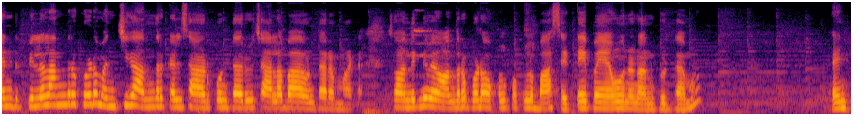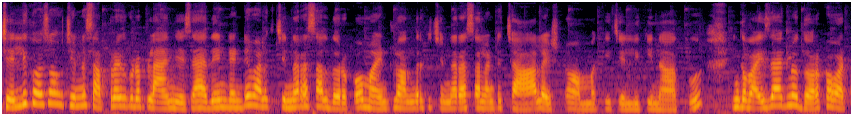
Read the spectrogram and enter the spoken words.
అండ్ పిల్లలందరూ కూడా మంచిగా అందరు కలిసి ఆడుకుంటారు. చాలా బాగా ఉంటారు అనమాట సో అందుకని మేము అందరం కూడా ఒకరికొకరు బాగా సెట్ అయిపోయాము అని అనుకుంటాము. అండ్ చెల్లి కోసం ఒక చిన్న సర్ప్రైజ్ కూడా ప్లాన్ చేశా. అదేంటంటే వాళ్ళకి చిన్న రసాలు దొరకవు. మా ఇంట్లో అందరికి చిన్న రసాలు అంటే చాలా ఇష్టం అమ్మకి చెల్లికి నాకు. ఇంకా వైజాగ్లో దొరకవట.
